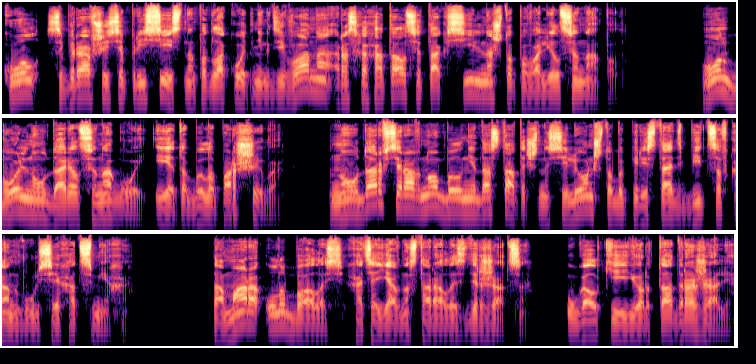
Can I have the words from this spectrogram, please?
Кол, собиравшийся присесть на подлокотник дивана, расхохотался так сильно, что повалился на пол. Он больно ударился ногой, и это было паршиво. Но удар все равно был недостаточно силен, чтобы перестать биться в конвульсиях от смеха. Тамара улыбалась, хотя явно старалась сдержаться. Уголки ее рта дрожали.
